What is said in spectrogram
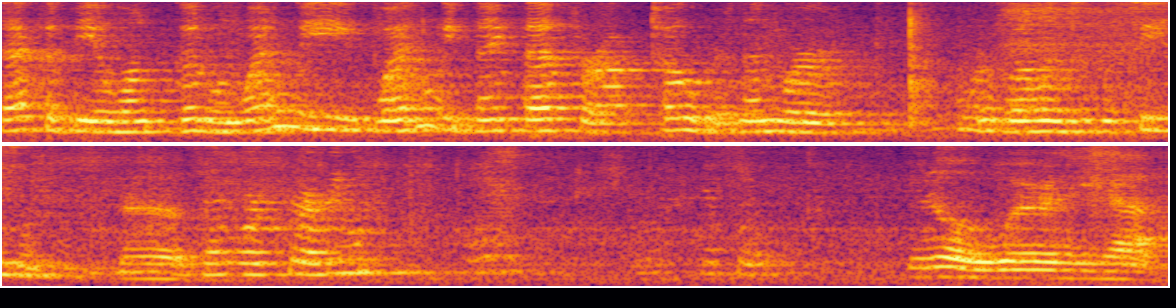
that could be a one, good one. Why don't we, why don't we bank that for October, and then we're, we're well into the season. Uh, Does that work for everyone? Yes, sir. You know, where the uh,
